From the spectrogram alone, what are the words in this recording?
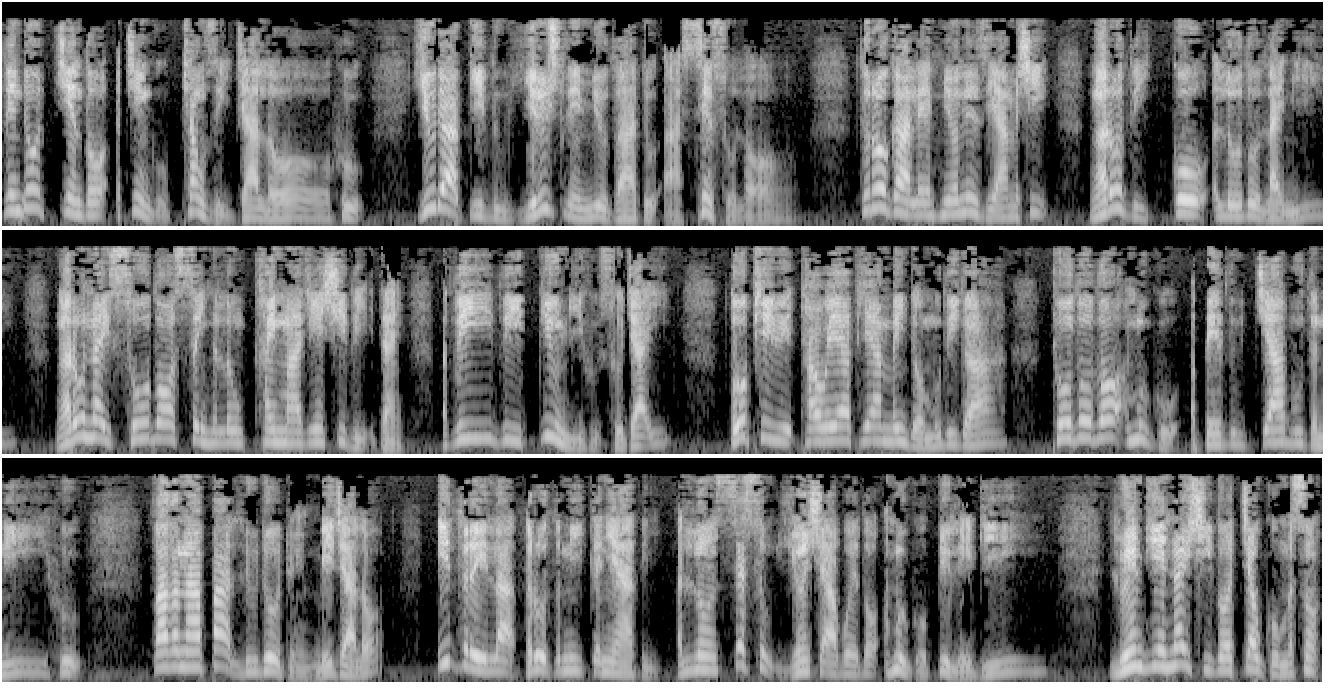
သင်တို့ကျင့်သောအကျင့်ကိုဖြောင့်စေကြလော့ဟုယုဒပြည်သူယေရုရှလင်မြို့သားတို့အားဆင့်ဆိုလော့သူတို့ကလည်းမျှော်လင့်စရာမရှိငါတို့သည်ကိုယ်အလိုတို့လိုက်မည် ငါတို့၌သိုးသောစိတ်နှလုံးခိုင်မာခြင်းရှိသည့်အတိုင်းအသီးသီးပြုမည်ဟုဆိုကြ၏တို့ဖြစ်၍ထာဝရဘုရားမိန့်တော်မူသည်ကားထိုသို့သောအမှုကိုအဘယ်သူကြားဘူးသနည်းဟုသာသနာပလူတို့တွင်မေးကြလော့ဣသရေလသူတို့သမီးကညာသည်အလွန်ဆက်ဆုပ်ယွန်ရှာပွေသောအမှုကိုပြုလေပြီလွင်ပြင်၌ရှိသောကြောက်ကိုမစွန့်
